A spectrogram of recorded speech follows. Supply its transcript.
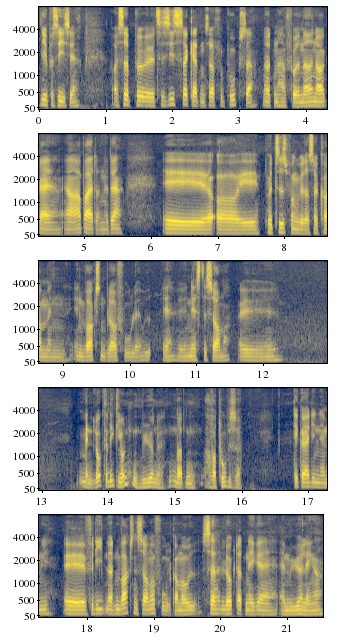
Lige præcis, ja. Og så på, øh, til sidst, så kan den så forpuppe sig, når den har fået mad nok af, af arbejderne der. Øh, og øh, på et tidspunkt vil der så komme en, en voksen blåfugl ud ja, øh, næste sommer. Øh, Men lugter det ikke lunden, myrerne, når den har forpuppet sig? det gør de nemlig. Øh, fordi når den voksne sommerfugl kommer ud, så lugter den ikke af, af myrer længere.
